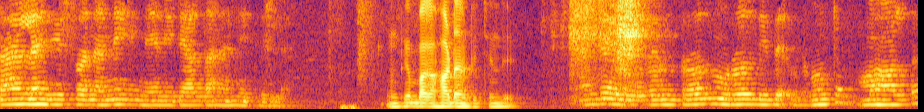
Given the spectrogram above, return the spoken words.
ఏళ్ళని చెప్పానని నేను ఇటు వెళ్తానని ఇట్లా అందుకని బాగా హార్డ్ అనిపించింది. అంటే రెండు రోజులు మూడు రోజులు ఇదే ఉంటే మామూలుగా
